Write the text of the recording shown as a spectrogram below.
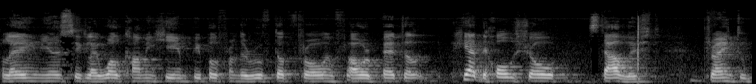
playing music, like welcoming him, people from the rooftop throwing flower petals. He had the whole show established trying to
